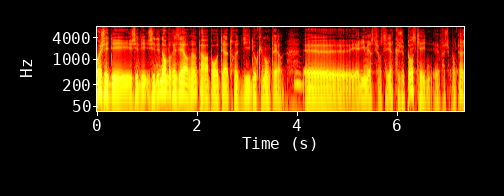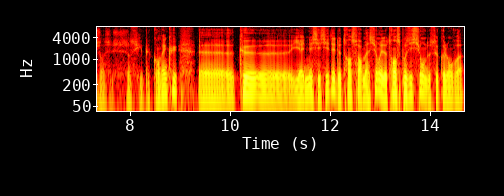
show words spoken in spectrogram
moi j'ai des, j'ai des, j'ai d'énormes réserves hein, par rapport au théâtre dit documentaire Mm. euh, et à l'immersion. C'est-à-dire que je pense qu'il y a une, enfin je pense pas, j'en, suis plus convaincu, euh, qu'il y a une nécessité de transformation et de transposition de ce que l'on voit.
